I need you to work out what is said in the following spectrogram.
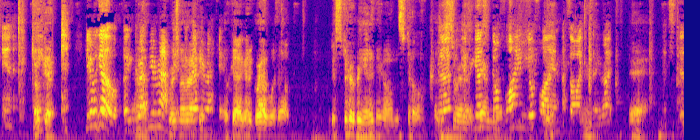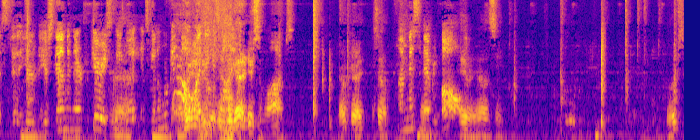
tennis. Okay. Here we go. Uh, grab Uh, your racket. where's my grab racket? your racket. Okay, I gotta grab it without disturbing anything on the stove. Yeah, if, you guys go flying, go flying. That's all I can say, right? Yeah. It's it's uh, you're you're standing there precariously, Yeah. but it's gonna work out. gonna I do- think it's fine. We gotta do some lobs. Okay, so I'm missing Yeah. every ball. here we go. Let's see. Whoops.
